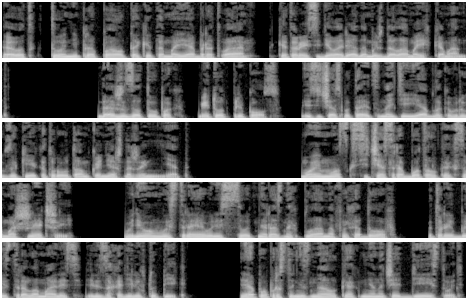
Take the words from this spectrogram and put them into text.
А вот кто не пропал, так это моя братва, которая сидела рядом и ждала моих команд. Даже затупок, и тот приполз, и сейчас пытается найти яблоко в рюкзаке, которого там, конечно же, нет. Мой мозг сейчас работал как сумасшедший. В нем выстраивались сотни разных планов и ходов, которые быстро ломались или заходили в тупик. Я попросту не знал, как мне начать действовать.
